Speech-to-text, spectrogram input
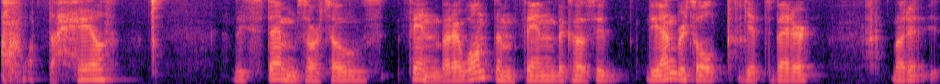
What the hell? These stems are so thin, but I want them thin because it, the end result gets better. But it,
